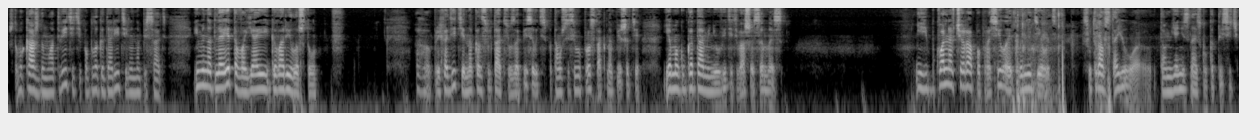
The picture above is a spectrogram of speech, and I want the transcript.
чтобы каждому ответить и поблагодарить или написать. Именно для этого я и говорила, что э, приходите на консультацию, записывайтесь, потому что если вы просто так напишете, я могу годами не увидеть ваш смс. И буквально вчера попросила этого не делать. С утра встаю, а там я не знаю сколько тысяч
